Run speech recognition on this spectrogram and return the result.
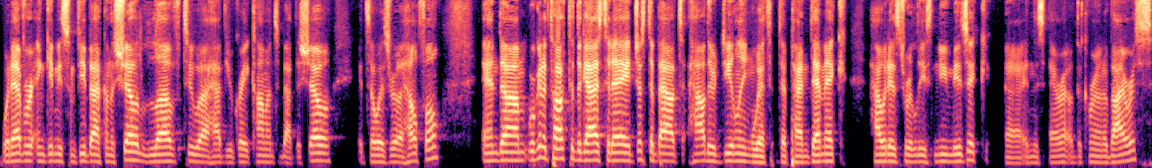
whatever, and give me some feedback on the show. Love to uh, have your great comments about the show. It's always really helpful. And um, we're going to talk to the guys today just about how they're dealing with the pandemic, how it is to release new music uh, in this era of the coronavirus.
